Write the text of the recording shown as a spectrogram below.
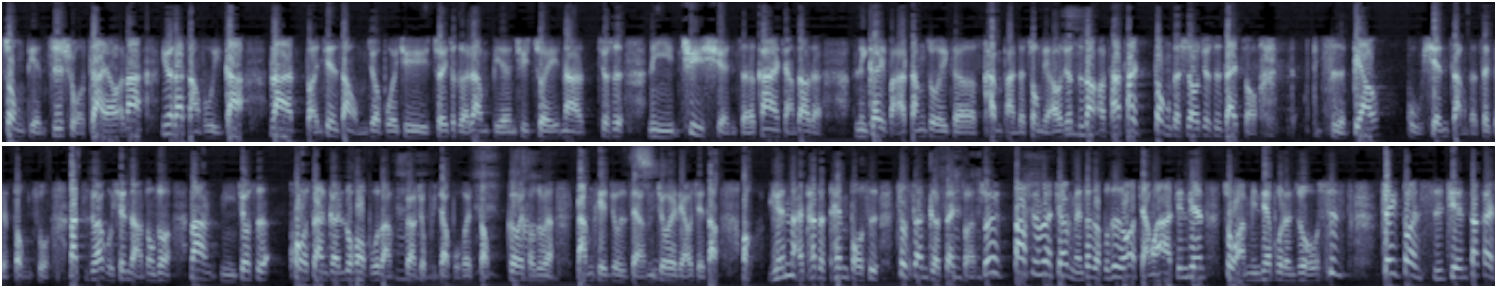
重点之所在哦。那因为它涨幅已大，那短线上我们就不会去追这个，让别人去追。那就是你去选择刚才讲到的，你可以把它当做一个看盘的重点，我就知道啊，它在动的时候就是在走指标股先涨的这个动作。那指标股先涨的动作，那你就是扩散跟落后补涨股票就比较不会动。各位投资朋友，当天就是这样，你就会了解到哦。原来它的 tempo 是这三个在转，所以大师兄在教你们这个不是说讲完啊，今天做完明天不能做，是这段时间大概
